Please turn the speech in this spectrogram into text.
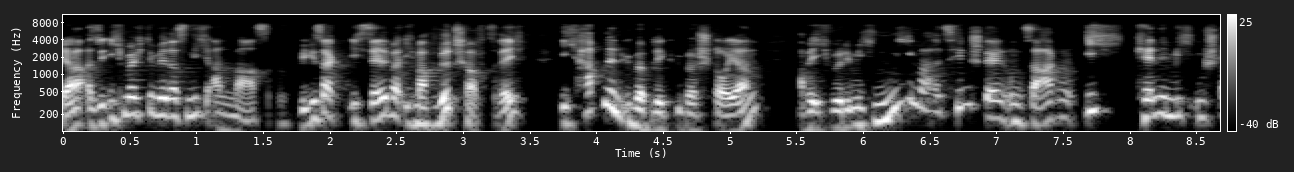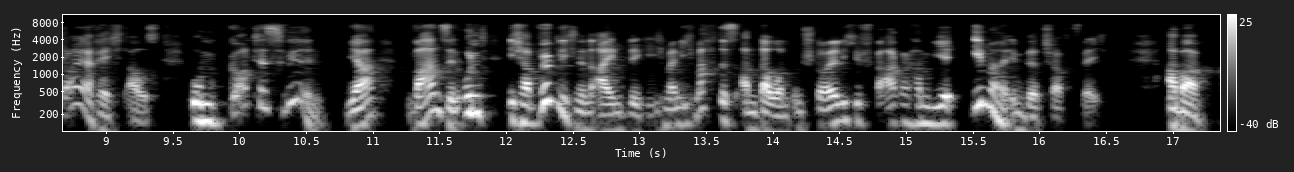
Ja, also ich möchte mir das nicht anmaßen. Wie gesagt, ich selber, ich mache Wirtschaftsrecht, ich habe einen Überblick über Steuern, aber ich würde mich niemals hinstellen und sagen, ich kenne mich im Steuerrecht aus. Um Gottes Willen, ja, Wahnsinn. Und ich habe wirklich einen Einblick. Ich meine, ich mache das andauernd und steuerliche Fragen haben wir immer im Wirtschaftsrecht. Aber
